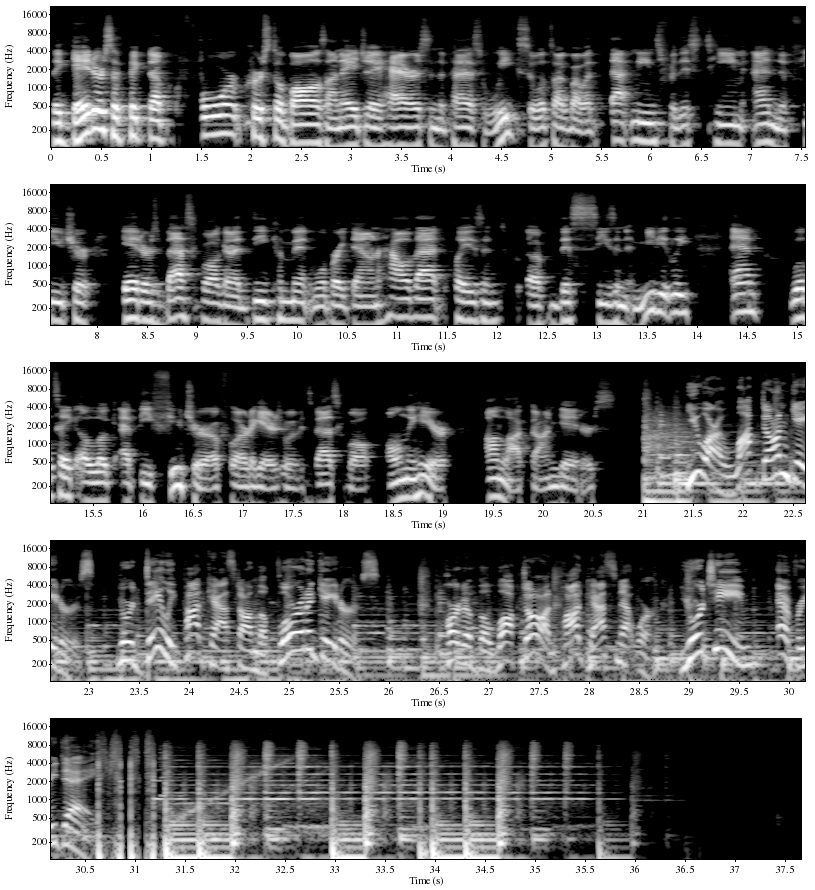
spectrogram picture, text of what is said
The Gators have picked up four crystal balls on AJ Harris in the past week, so we'll talk about what that means for this team and the future. Gators basketball got a decommit. We'll break down how that plays into uh, this season immediately, and we'll take a look at the future of Florida Gators women's basketball only here on Locked On Gators. You are Locked On Gators, your daily podcast on the Florida Gators part of the Locked On Podcast Network. Your team every day.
